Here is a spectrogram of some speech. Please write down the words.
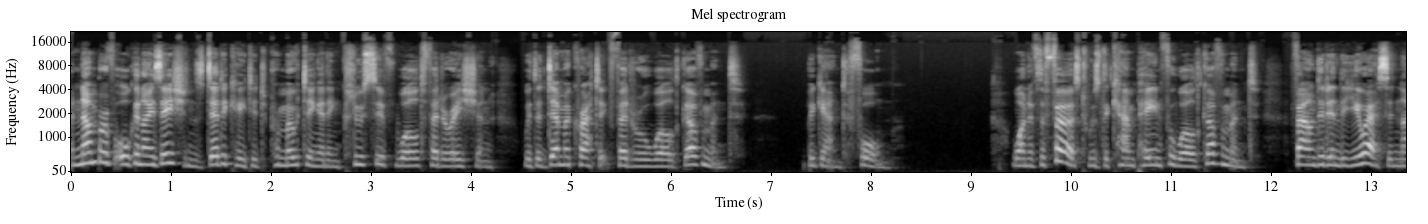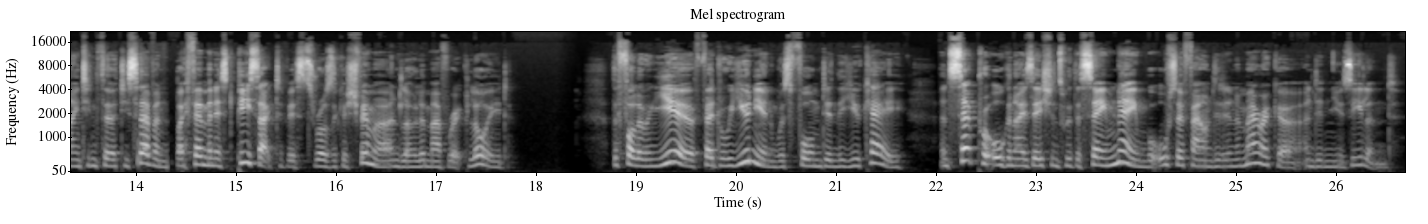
a number of organizations dedicated to promoting an inclusive world federation with a democratic federal world government began to form. One of the first was the Campaign for World Government, founded in the US in 1937 by feminist peace activists Rosika Schwimmer and Lola Maverick Lloyd. The following year, Federal Union was formed in the UK, and separate organisations with the same name were also founded in America and in New Zealand.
